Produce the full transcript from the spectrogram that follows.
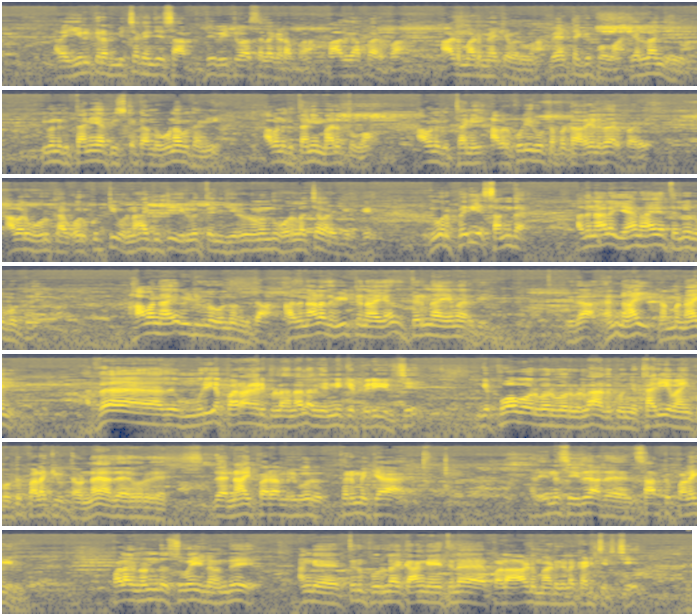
அவன் இருக்கிற மிச்ச கஞ்சியை சாப்பிட்டுட்டு வீட்டு வாசலில் கிடப்பான். பாதுகாப்பாக இருப்பான். ஆடு மாடு மேய்க்க வருவான். வேட்டைக்கு போவான். எல்லாம் செய்வான். இவனுக்கு தனியாக பிஸ்கட் அந்த உணவு தனி. அவனுக்கு தனி மருத்துவம். அவனுக்கு தனி. அவர் குளிரூட்டப்பட்ட அறையில் தான் இருப்பார். அவர் ஒரு க ஒரு குட்டி ஒரு நாய்க்குட்டி இருபத்தஞ்சி இருபதுலேருந்து ஒரு லட்சம் வரைக்கும் இருக்குது இது ஒரு பெரிய சந்தை. அதனால் என் நாயை தெல்லூர் போட்டு அவன் நாயை வீட்டுக்குள்ளே கொண்டு வந்துட்டான். அதனால் அது வீட்டு நாயாக அது தெருநாயமாக இருக்குது இதா நாய் நம்ம நாய். அதை அது உரிய பராமரிப்பு இல்லாதனால அது எண்ணிக்கை பெருகிருச்சு. இங்கே போவோர் வருவோர்கள்லாம் அது கொஞ்சம் கறியை வாங்கி போட்டு பழக்கி விட்டோன்னே அதை ஒரு இந்த நாய் பராமரிப்பு ஒரு பெருமைக்காக அது என்ன செய்யுது அதை சாப்பிட்டு பழகிடுது பழகணுன்னு இந்த சுவையில் வந்து அங்கே திருப்பூரில் காங்கேயத்தில் பல ஆடு மாடுகளை கடிச்சிருச்சு.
